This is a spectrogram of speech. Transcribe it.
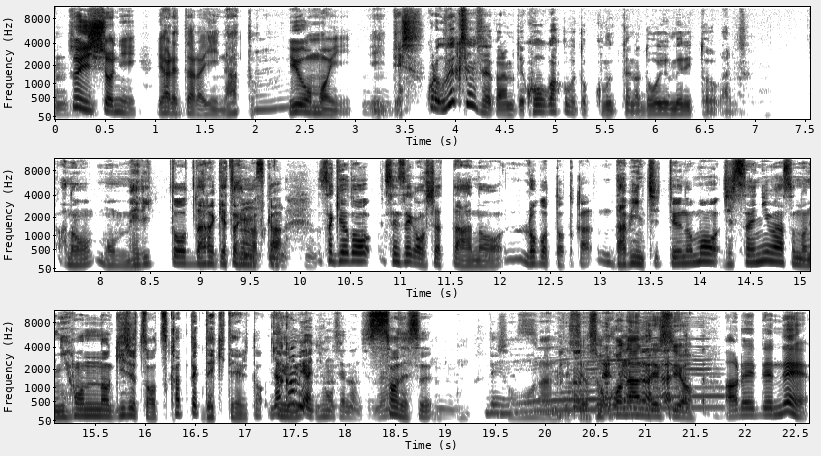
うん。それ一緒にやれたらいいなという思いです。これ、植木先生から見て工学部と組むっていうのはどういうメリットがあるんですか？あの、もうメリットだらけと言いますか、うんうん先ほど先生がおっしゃったあの、ロボットとかダヴィンチっていうのも実際にはその日本の技術を使ってできているという。中身は日本製なんですよね。そうです。うんでそうなんですよ。そこなんですよ。あれでね、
